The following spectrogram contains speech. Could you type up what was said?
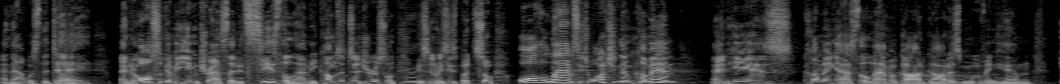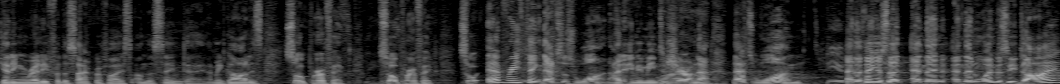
and that was the day. And it also can be even translated seize the lamb. He comes into Jerusalem, he's hmm. going to be seized. But so all the lambs he's watching them come in and he is coming as the Lamb of God. God is moving him, getting ready for the sacrifice on the same day. I mean, God is so perfect, so perfect. So everything, that's just one. I didn't even mean to share on that. That's one. And the thing is that, and then, and then when does he die?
